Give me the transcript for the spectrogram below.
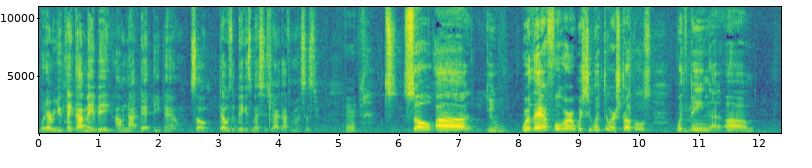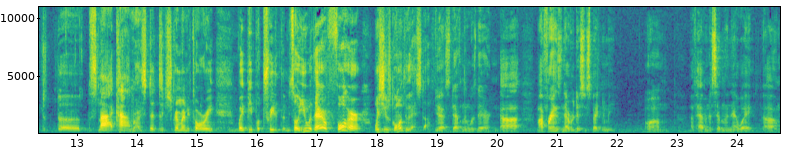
whatever you think I may be, I'm not that deep down. So that was the biggest message that I got from my sister. So uh, you were there for her when she went through her struggles with Mm-hmm. being uh, um, the, the, snide comments, the discriminatory way people treated them. So you were there for her when she was going through that stuff. Yes, definitely was there. Uh, my friends never disrespected me um, of having a sibling that way. Um,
